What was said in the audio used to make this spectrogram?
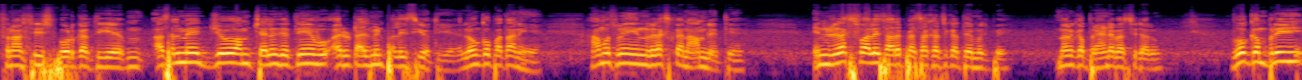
फाइनेंशियली सपोर्ट करती है। असल में जो हम चैलेंज देते हैं वो एडवर्टाइजमेंट पॉलिसी होती है। लोगों को पता नहीं है। हम उसमें इनवरेक्स का नाम लेते हैं। इनवरेक्स वाले सारे पैसा खर्च करते हैं मुझ पर मैं उनका ब्रांड एम्बेसडर हूँ। वो कंपनी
